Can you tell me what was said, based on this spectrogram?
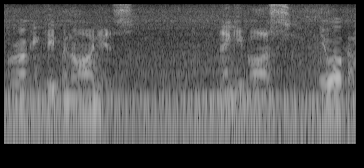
where I can keep an eye on you. Thank you, boss. You're welcome.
